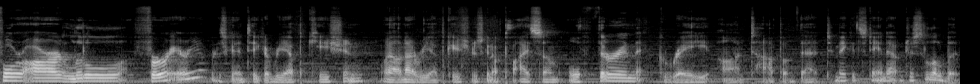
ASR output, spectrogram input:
For our little fur area, we're just going to take a reapplication, well, not reapplication, we're just going to apply some Ulthuan Gray on top of that to make it stand out just a little bit.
